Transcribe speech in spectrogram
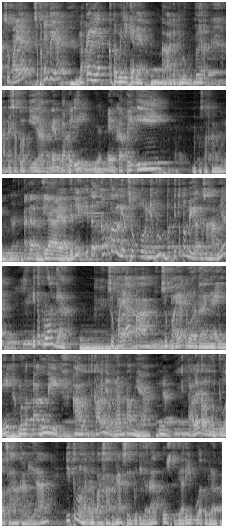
supaya seperti itu ya. Makanya lihat kepemilikannya. Ah, ada Bloomberg, ada satu lagi yang MKPI, Iya. MKPI, Ada pusaka nuri. ada ya ya. Jadi itu kamu kalau lihat strukturnya Bloomberg itu pemegang sahamnya itu keluarga. Supaya apa? Supaya keluarganya ini mengetahui kal- kalian jangan berantem ya. Iya. Kalian kalau mau jual saham kalian, itu loh harga pasarnya 1300, 3000 atau berapa.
